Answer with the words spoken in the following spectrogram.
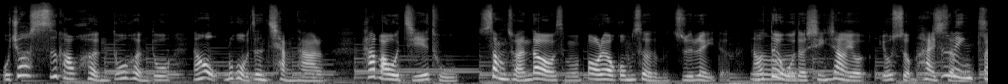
我就要思考很多很多。然后，如果我真的呛他了，他把我截图上传到什么爆料公社什么之类的，然后对我的形象有有损害，知名主？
